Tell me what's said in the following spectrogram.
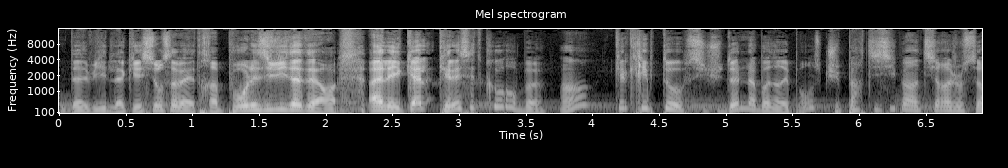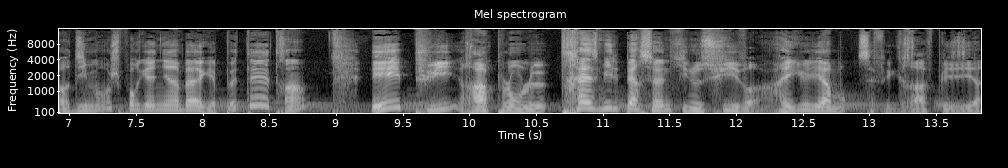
David, la question, ça va être pour les utilisateurs. Allez, quelle, est cette courbe Hein? Quelle crypto? Si tu donnes la bonne réponse, tu participes à un tirage au sort dimanche pour gagner un bag. Peut-être, hein? Et puis, rappelons-le, 13 000 personnes qui nous suivent régulièrement. Ça fait grave plaisir.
